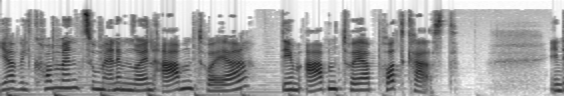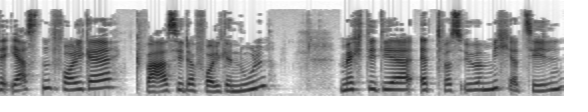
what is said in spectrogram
Ja, willkommen zu meinem neuen Abenteuer, dem Abenteuer Podcast. In der ersten Folge, quasi der Folge 0, möchte ich dir etwas über mich erzählen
